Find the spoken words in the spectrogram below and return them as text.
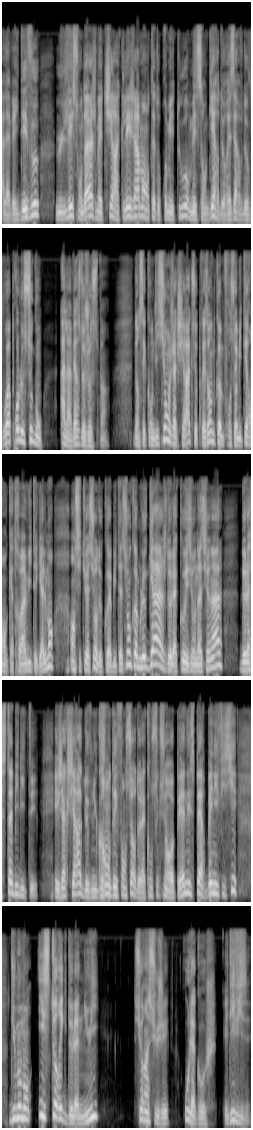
À la veille des vœux, les sondages mettent Chirac légèrement en tête au premier tour, mais sans guère de réserve de voix pour le second, à l'inverse de Jospin. Dans ces conditions, Jacques Chirac se présente comme François Mitterrand en 88 également, en situation de cohabitation comme le gage de la cohésion nationale, de la stabilité. Et Jacques Chirac, devenu grand défenseur de la construction européenne, espère bénéficier du moment historique de la nuit sur un sujet où la gauche est divisée.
